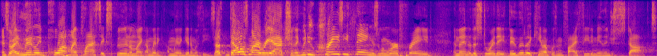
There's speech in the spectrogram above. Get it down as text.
And so I literally pull out my plastic spoon. I'm like, I'm going to I'm to get him with these. That, that was my reaction. Like, we do crazy things when we're afraid. And the end of the story, they, they literally came up within five feet of me and then just stopped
